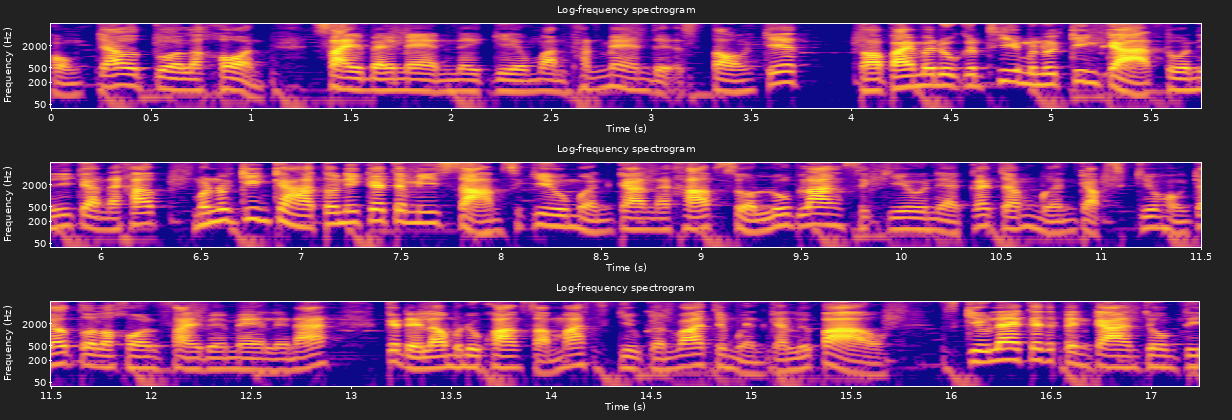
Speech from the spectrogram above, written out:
ของเจ้าตัวละครไซไบแมนในเกมวันพันแมนเดอะสตองเกต ต่อไปมาดูกันที่มนุษย์กิ้งก่าตัวนี้กันนะครับ มนุษย์กิ้งก่าตัวนี้ก็จะมี 3 สกิลเหมือนกันนะครับ ส่วนรูปร่างสกิลเนี่ยก็จะเหมือนกับสกิลของเจ้าตัวละครไซไบอร์แมนเลยนะ ก็เดี๋ยวเรามาดูความสามารถสกิลกันว่าจะเหมือนกันหรือเปล่า สกิลแรกก็จะเป็นการโจมตี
